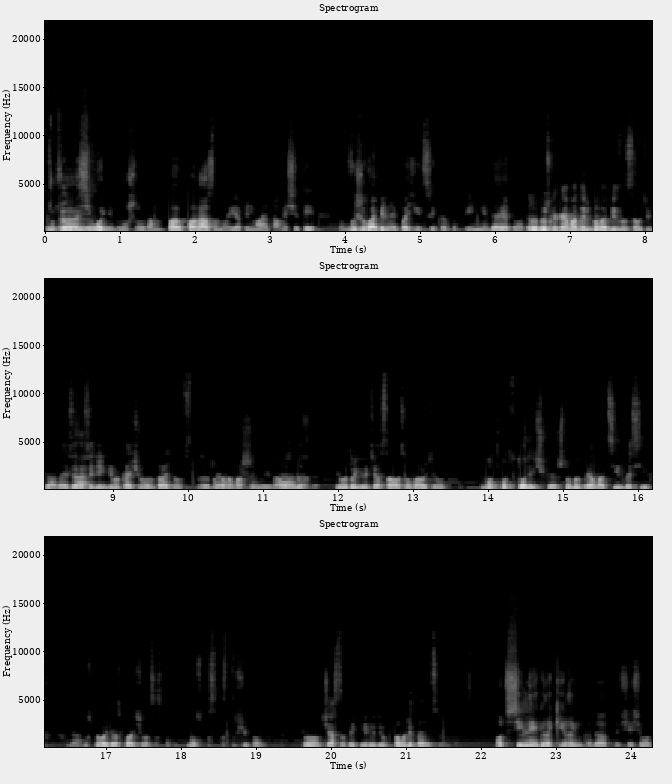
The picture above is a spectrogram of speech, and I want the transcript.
Ну, э, да. сегодня, потому что, ну, там по- по-разному, я понимаю, там, если ты в выживабельной позиции, как бы ты не до этого, да, Ну и плюс какая модель была Да. бизнеса у тебя, да? Если Да. ты все деньги выкачивал, тратил э, только Да. на машины и на Да, отдых, да, и в итоге у тебя осталось в обороте вот, вот, вот столечко, чтобы прямо от сих до сих да. успевать расплачиваться с, ну, с пос- поставщиком, то часто такие люди повылетают с рынка. Вот сильные игроки рынка, да, то есть если вот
